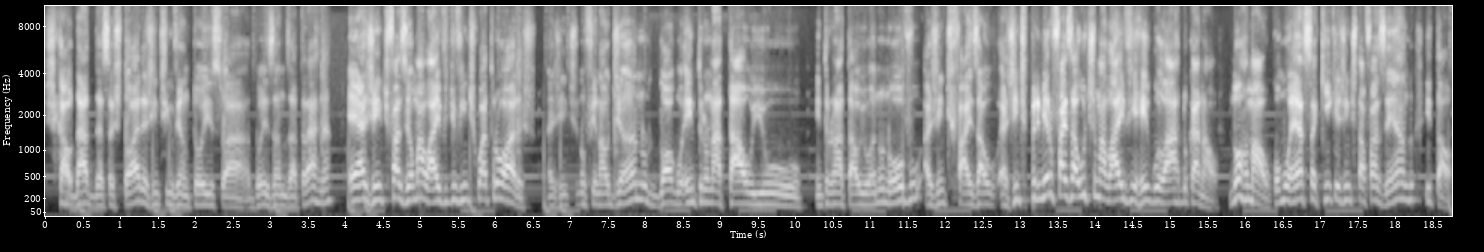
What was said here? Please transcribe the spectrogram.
escaldado dessa história. A gente inventou isso há dois anos atrás, né? É a gente fazer uma live de 24 horas. A gente, no final de ano, logo entre o Natal e o. Entre o Natal e o Ano Novo, a gente faz a. A gente primeiro faz a última live regular do canal. Normal, como essa aqui que a gente tá fazendo e tal.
